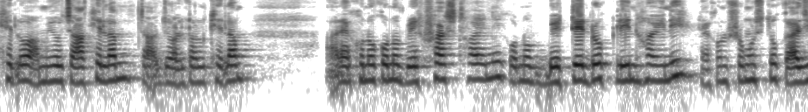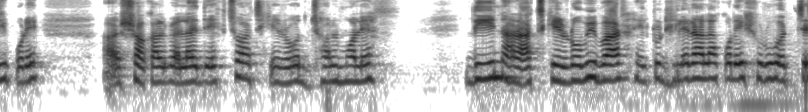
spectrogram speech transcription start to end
খেলো, আমিও চা খেলাম, চা জল টল খেলাম। আর এখনও কোনো ব্রেকফাস্ট হয়নি, কোনো বেডটেডও ক্লিন হয়নি। এখন সমস্ত কাজই পড়ে। আর সকালবেলায় দেখছ আজকে রোদ ঝলমলে দিন, আর আজকে রবিবার। একটু ঢিলেঢালা করেই শুরু হচ্ছে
